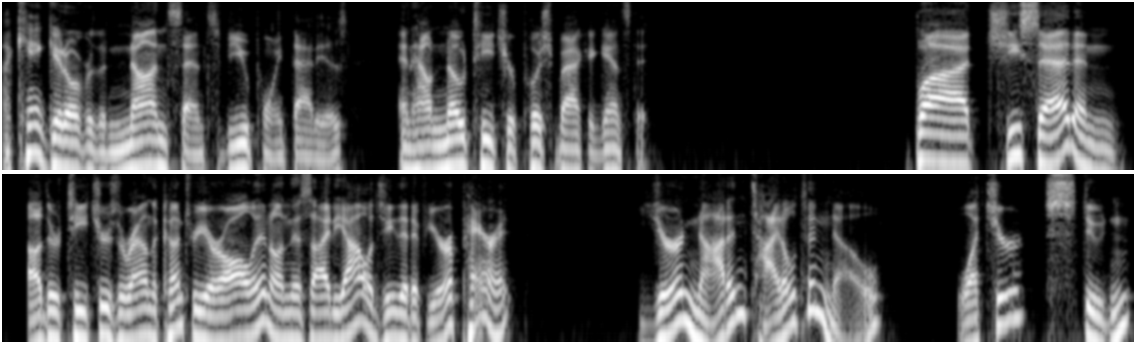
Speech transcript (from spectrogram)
I can't get over the nonsense viewpoint that is, and how no teacher pushed back against it. But she said, and other teachers around the country are all in on this ideology that if you're a parent, you're not entitled to know what your student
